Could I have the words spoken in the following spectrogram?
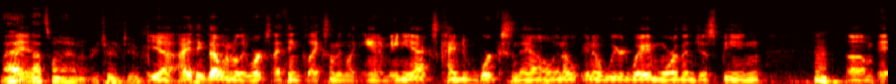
I, and- that's one I haven't returned to. Yeah, I think that one really works. I think like something like Animaniacs kind of works now in a in a weird way more than just being. Hmm. Um, in,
